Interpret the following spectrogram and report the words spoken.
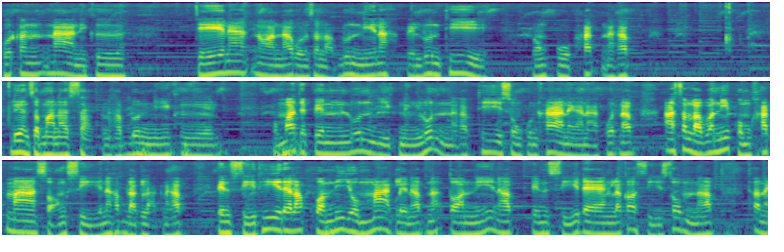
คตข้างหน้านี่คือเจ๊แน่นอนนะผมสำหรับรุ่นนี้นะเป็นรุ่นที่หลวงปู่พัดนะครับ เลื่อนสมณศักดิ์นะครับ รุ่นนี้คือ ผมว่าจะเป็นรุ่นอีกหนึ่งรุ่นนะครับที่ทรงคุณค่าในอนาคตนะครับสำหรับวันนี้ผมคัดมา 2 สีนะครับหลักๆนะครับเป็นสีที่ได้รับความนิยมมากเลยนะครับณตอนนี้นะครับเป็นสีแดงแล้วก็สีส้มนะครับถ้าไหน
